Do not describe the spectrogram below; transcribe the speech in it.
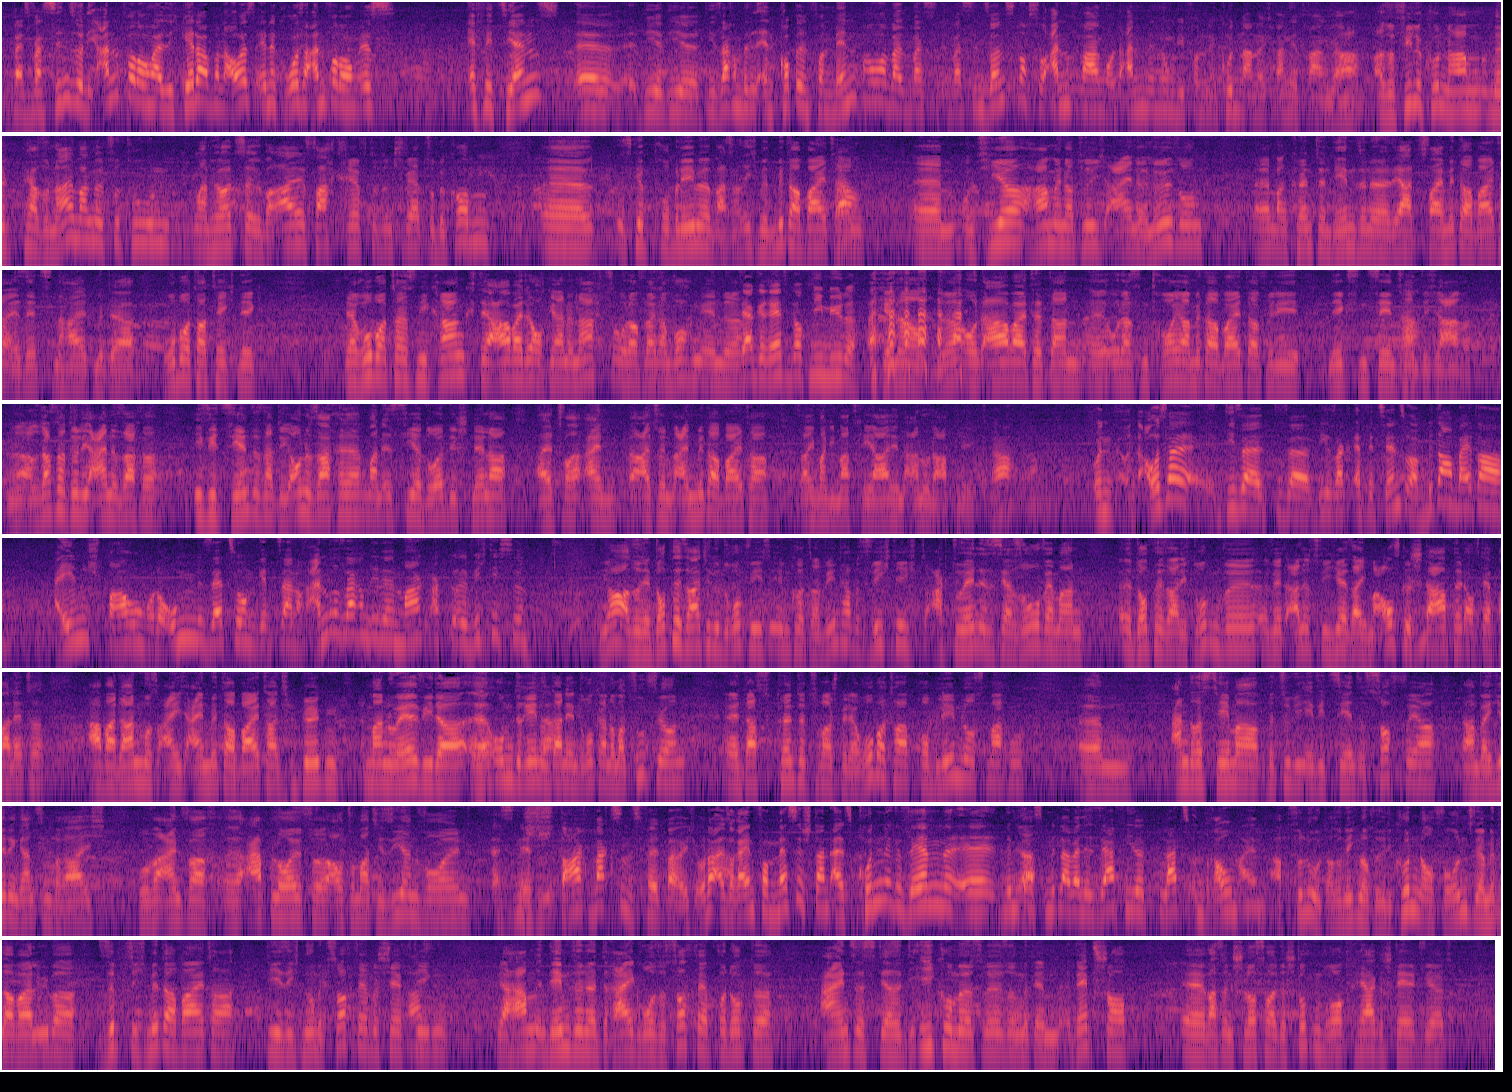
Was, was sind so die Anforderungen? Also ich gehe davon aus, eine große Anforderung ist Effizienz, äh, die, die, die Sachen ein bisschen entkoppeln von Manpower. Was, was, was sind sonst noch so Anfragen und Anwendungen, die von den Kunden an euch herangetragen werden? Ja, also viele Kunden haben mit Personalmangel zu tun. Man hört es ja überall, Fachkräfte sind schwer zu bekommen. Äh, es gibt Probleme, was weiß ich, mit Mitarbeitern. Ähm, und hier haben wir natürlich eine Lösung. Äh, man könnte in dem Sinne ja, zwei Mitarbeiter ersetzen halt mit der Robotertechnik. Der Roboter ist nie krank, der arbeitet auch gerne nachts oder vielleicht am Wochenende. Der Gerät wird nie müde. Genau, ne, und arbeitet dann äh, oder ist ein treuer Mitarbeiter für die nächsten 10, 20 Jahre. Ne, also das ist natürlich eine Sache. Effizienz ist natürlich auch eine Sache. Man ist hier deutlich schneller, als, ein, als wenn ein Mitarbeiter, sage ich mal, die Materialien an- oder ablegt. Ja. Und, und außer dieser, dieser, wie gesagt, Effizienz oder Mitarbeitereinsparung oder Umbesetzung, gibt es da noch andere Sachen, die dem Markt aktuell wichtig sind? Ja, also der doppelseitige Druck, wie ich es eben kurz erwähnt habe, ist wichtig. Aktuell ist es ja so, wenn man äh, doppelseitig drucken will, wird alles wie hier, sage ich mal, aufgestapelt auf der Palette. Aber dann muss eigentlich ein Mitarbeiter die Bögen manuell wieder äh, umdrehen und dann den Drucker nochmal zuführen. Äh, das könnte zum Beispiel der Roboter problemlos machen. Ähm, anderes Thema bezüglich Effizienz ist Software. Da haben wir hier den ganzen Bereich, wo wir einfach äh, Abläufe automatisieren wollen. Das ist ein Es- stark wachsendes Feld bei euch, oder? Also rein vom Messestand als Kunde gesehen äh, nimmt Ja. das mittlerweile sehr viel Platz und Raum ein. Absolut, also nicht nur für die Kunden, auch für uns. Wir haben mittlerweile über 70 Mitarbeiter, die sich nur mit Software beschäftigen. Wir haben in dem Sinne drei große Softwareprodukte. Eins ist der, die E-Commerce-Lösung mit dem Webshop, äh, was in Schloss Holte-Stuckenbrock hergestellt wird.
